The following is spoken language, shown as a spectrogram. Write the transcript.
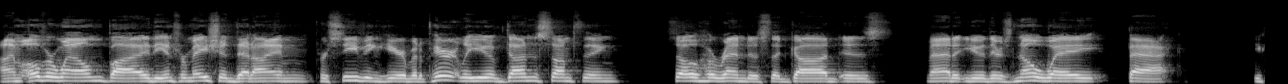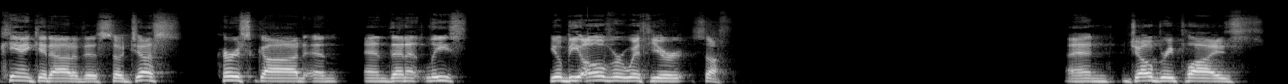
I'm overwhelmed by the information that I'm perceiving here, but apparently you have done something so horrendous that God is mad at you. There's no way back. You can't get out of this. So just curse God and, and then at least You'll be over with your suffering. And Job replies,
